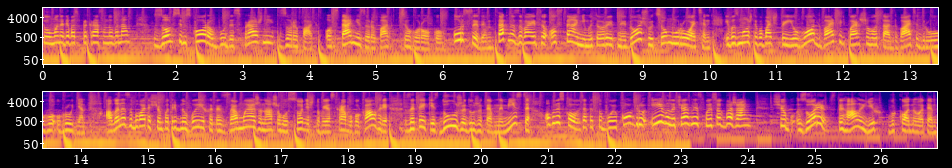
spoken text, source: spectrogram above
то у мене для вас прекрасна новина. Зовсім скоро буде справжній зорепад. Останній зорепад цього року. Урсиди так називається останній метеоритний дощ у цьому році, і ви зможете побачити його 21 та 22 грудня. Але не забувайте, що потрібно виїхати за межі нашого сонячного яскравого Калгарі, знайти якесь дуже дуже темне місце, обов'язково взяти з собою ковдру і величезний список бажань, щоб зорі встигали їх виконувати.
